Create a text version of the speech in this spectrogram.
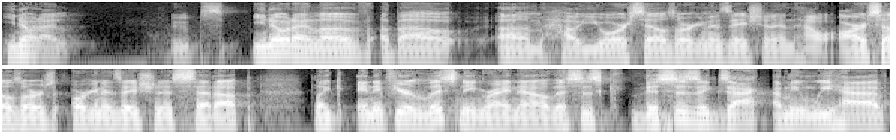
You know what i oops you know what i love about um, how your sales organization and how our sales organization is set up? Like and if you're listening right now this is this is exact i mean we have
